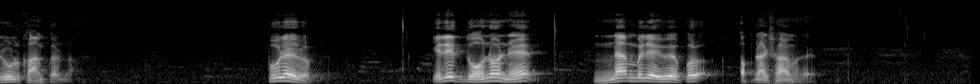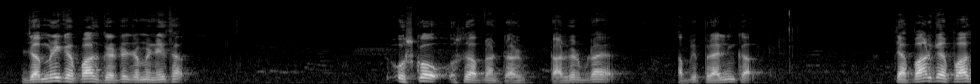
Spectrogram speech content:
رول قائم کرنا پورے یورپ میں یعنی دونوں نے نہ ملے ہوئے پر اپنا شان بنایا جرمنی کے پاس گریٹر جرمنی نہیں تھا اس کو اس نے اپنا ٹارگیٹ بنایا اپنی پلاننگ کا جاپان کے پاس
